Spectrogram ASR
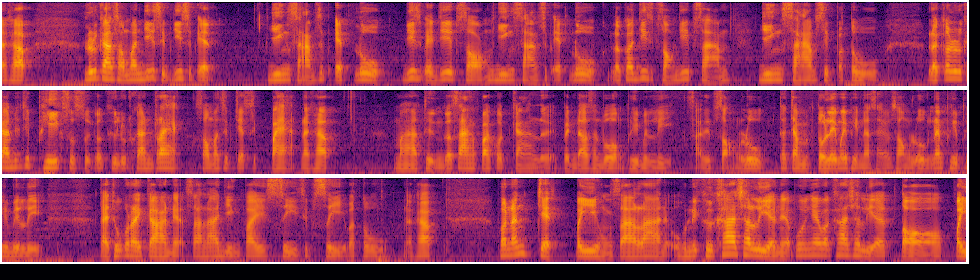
นะครับฤดูกาล2020-21 ยิง 31 ลูก 21-22 ยิง 31 ลูก แล้วก็ 22-23 ยิง 30 ประตู แล้วก็ฤดูกาลที่พีคสุดๆ ก็คือฤดูกาลแรก 2017-18 นะครับ มาถึงก็สร้างปรากฏการณ์เลย เป็นดาวซันโบของพรีเมียร์ลีก 32 ลูก ถ้าจำตัวเลขไม่ผิดนะ 32 ลูก นั่นพรีเมียร์ลีก แต่ทุกรายการเนี่ย ซาร่ายิงไป 44 ประตูนะครับ เพราะนั้น 7 ปีของซาร่าเนี่ย โอ้โห นี่คือค่าเฉลี่ยเนี่ย พูดง่ายว่าค่าเฉลี่ยต่อปี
